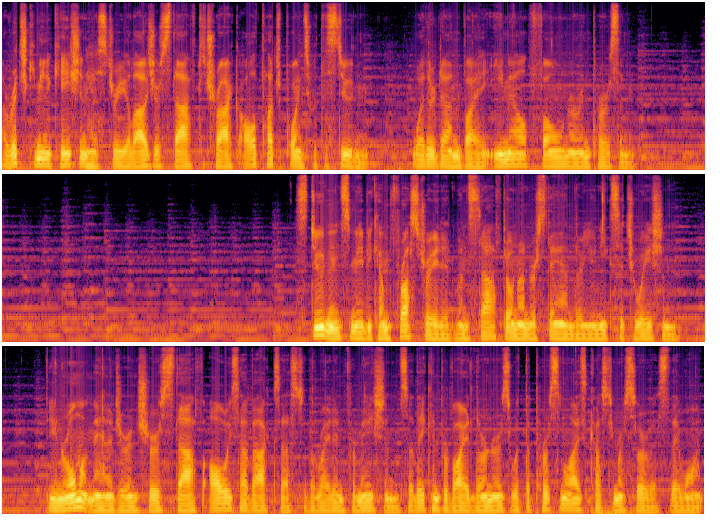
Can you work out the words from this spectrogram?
A rich communication history allows your staff to track all touchpoints with the student, whether done via email, phone, or in person. Students may become frustrated when staff don't understand their unique situation. The Enrollment Manager ensures staff always have access to the right information so they can provide learners with the personalized customer service they want.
